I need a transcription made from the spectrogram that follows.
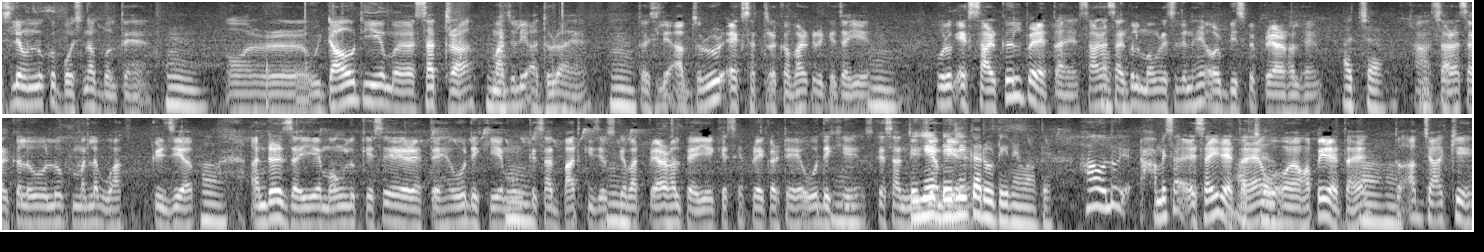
इसलिए उन लोग को वैष्णव बोलते हैं। हम्म। और विदाउट ये सत्र माजुली अधूरा है। हम्म। तो इसलिए आप ज़रूर एक सत्र कवर करके जाइए। हम्म, वो लोग एक सर्कल पे रहता है। सारा सर्कल मोंग रेसिडेंट है और बीच पे प्रेयर हॉल है। अच्छा। हाँ सारा सर्कल वो लोग मतलब वॉक कीजिए आप। हाँ। अंदर जाइए मोंग लोग कैसे रहते हैं वो देखिए। मोंग के साथ बात कीजिए उसके बाद प्रेयर हॉल पे आइए कैसे प्रे करते हैं वो देखिए उसके साथ तो ये डेली का रूटीन है वहाँ पे? हाँ वो लोग हमेशा ऐसा ही रहता है अच्छा। वो वहाँ पे रहता है। हाँ, हाँ। तो आप जाके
